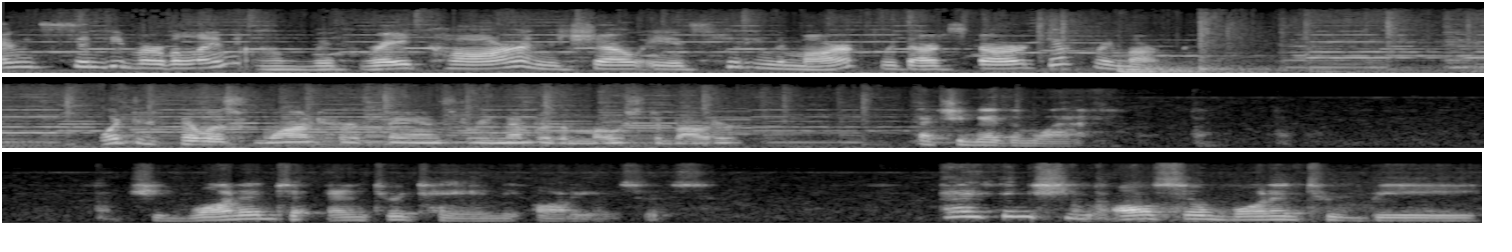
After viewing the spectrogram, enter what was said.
I'm Cindy Verbalin uh, with Ray Carr, and the show is Hitting the Mark with our star Jeffrey Mark. What did Phyllis want her fans to remember the most about her? That she made them laugh. She wanted to entertain the audiences. And I think she also wanted to be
